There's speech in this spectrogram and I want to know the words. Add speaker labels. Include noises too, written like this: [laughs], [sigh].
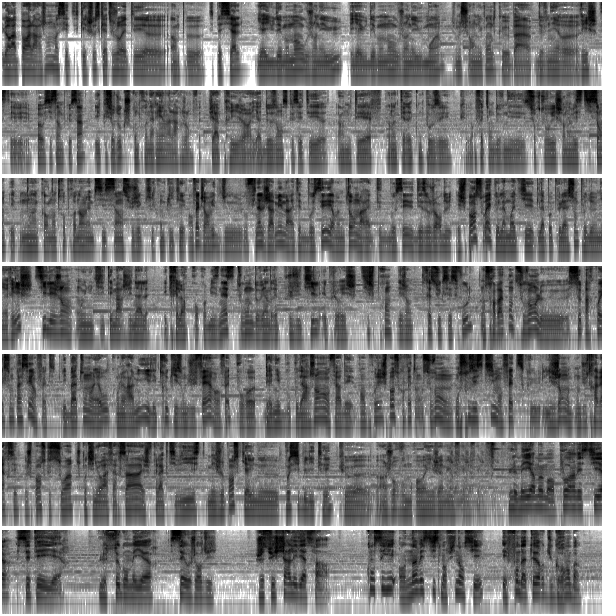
Speaker 1: Le rapport à l'argent, moi, c'est quelque chose qui a toujours été euh, un peu spécial. Il y a eu des moments où j'en ai eu et il y a eu des moments où j'en ai eu moins. Je me suis rendu compte que bah, devenir euh, riche, c'était pas aussi simple que ça et que surtout que je comprenais rien à l'argent en fait. J'ai appris genre il y a deux ans ce que c'était euh, un ETF, un intérêt composé, que en fait on devenait surtout riche en investissant et moins qu'en entreprenant, même si c'est un sujet qui est compliqué. En fait, j'ai envie de, au final, jamais m'arrêter de bosser et en même temps m'arrêter de bosser dès aujourd'hui. Et je pense ouais que la moitié de la population peut devenir riche si les gens ont une utilité marginale et créent leur propre business. Tout le monde deviendrait plus utile et plus riche. Si je prends des gens très successful on se rend pas compte souvent le ce par quoi ils sont passés en fait. Les bâtons dans les roues qu'on leur a mis les trucs qu'ils ont dû faire en fait pour euh, gagner beaucoup d'argent ou faire des grands projets. Je pense qu'en fait souvent on, sous-estime en fait ce que les gens ont, dû traverser. Je pense que soit je continuerai à faire ça et je ferai l'activiste, mais je pense qu'il y a une possibilité que euh, un jour vous me revoyez jamais en fait.
Speaker 2: Le meilleur moment pour investir, c'était hier. Le second meilleur, c'est aujourd'hui. Je suis Charles Elias Farah, conseiller en investissement financier et fondateur du Grand Bain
